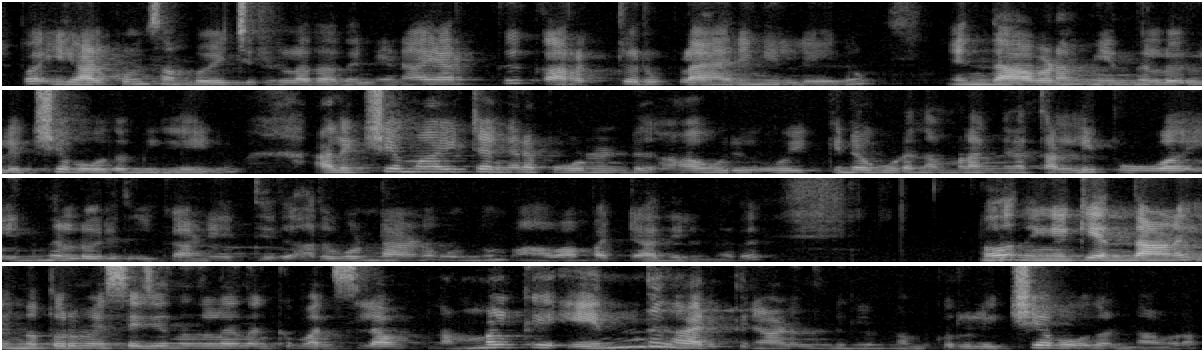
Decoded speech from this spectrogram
അപ്പോൾ ഇയാൾക്കും സംഭവിച്ചിട്ടുള്ളത് തന്നെയാണ് അയാൾക്ക് കറക്റ്റ് ഒരു പ്ലാനിങ് ഇല്ലേനും എന്താവണം എന്നുള്ളൊരു ലക്ഷ്യബോധം ഇല്ലേനും. അലക്ഷ്യമായിട്ട് അങ്ങനെ പോകുന്നുണ്ട് ആ ഒരു ഒഴുക്കിന്റെ കൂടെ നമ്മൾ അങ്ങനെ തള്ളി പോവുക എന്നുള്ള ഒരു ഇതിലേക്കാണ് എത്തിയത്. അതുകൊണ്ടാണ് ഒന്നും ആവാൻ പറ്റാതിരുന്നത്. അപ്പോൾ നിങ്ങൾക്ക് എന്താണ് ഇന്നത്തെ ഒരു മെസ്സേജ് എന്നുള്ളത് നിങ്ങൾക്ക് മനസ്സിലാവും. നമ്മൾക്ക് എന്ത് കാര്യത്തിനാണെന്നുണ്ടെങ്കിലും നമുക്കൊരു ലക്ഷ്യബോധം ഉണ്ടാവണം.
